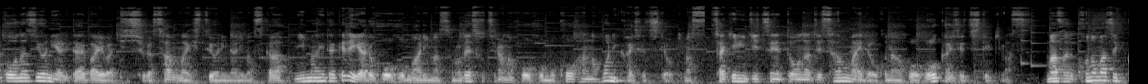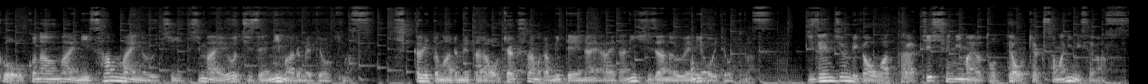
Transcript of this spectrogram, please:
く同じようにやりたい場合はティッシュが3枚必要になりますが、2枚だけでやる方法もありますので、そちらの方法も後半の方に解説しておきます。先に実演と同じ3枚で行う方法を解説していきます。まず、このマジックを行う前に3枚のうち1枚を事前に丸めておきます。しっかりと丸めたらお客様が見ていない間に膝の上に置いておきます。事前準備が終わったらティッシュ2枚を取ってお客様に見せます。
